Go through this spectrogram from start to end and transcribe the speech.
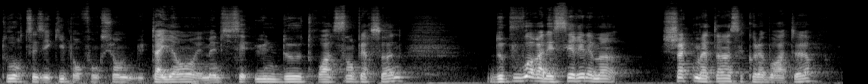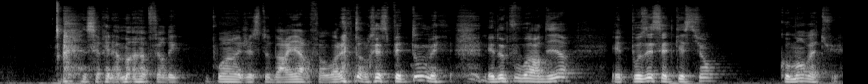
tour de ses équipes en fonction du taillant, et même si c'est une, deux, trois, cent personnes, de pouvoir aller serrer la main chaque matin à ses collaborateurs serrer la main, faire des points et gestes barrières, enfin voilà, dans le respect de tout, mais et de pouvoir dire et de poser cette question comment vas-tu?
